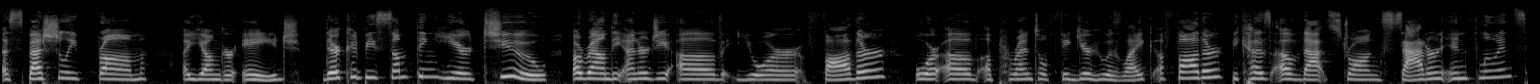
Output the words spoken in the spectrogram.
especially from a younger age? There could be something here too around the energy of your father or of a parental figure who is like a father because of that strong Saturn influence.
